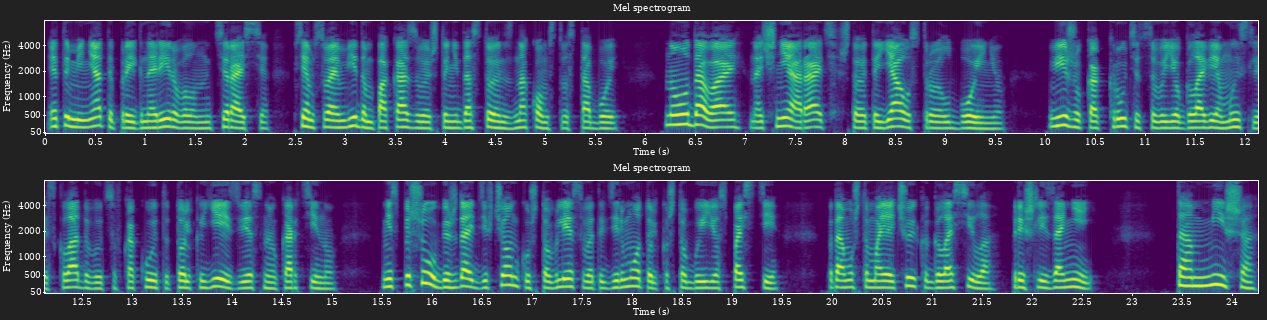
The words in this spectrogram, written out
это меня ты проигнорировала на террасе, всем своим видом показывая, что недостоин знакомства с тобой. Ну, давай, начни орать, что это я устроил бойню. Вижу, как крутятся в ее голове мысли, складываются в какую-то только ей известную картину — не спешу убеждать девчонку, что влез в это дерьмо только чтобы ее спасти, потому что моя чуйка голосила «пришли за ней». «Там Миша!»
